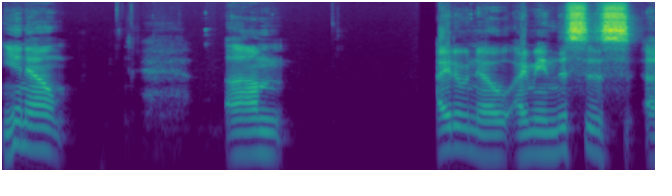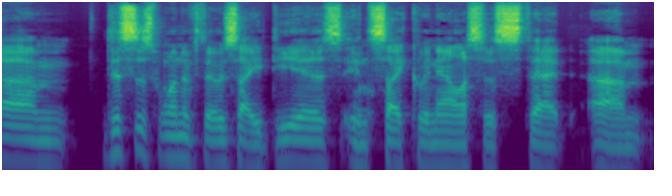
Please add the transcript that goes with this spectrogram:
you know, um, I don't know. I mean, this is um, this is one of those ideas in psychoanalysis that um,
